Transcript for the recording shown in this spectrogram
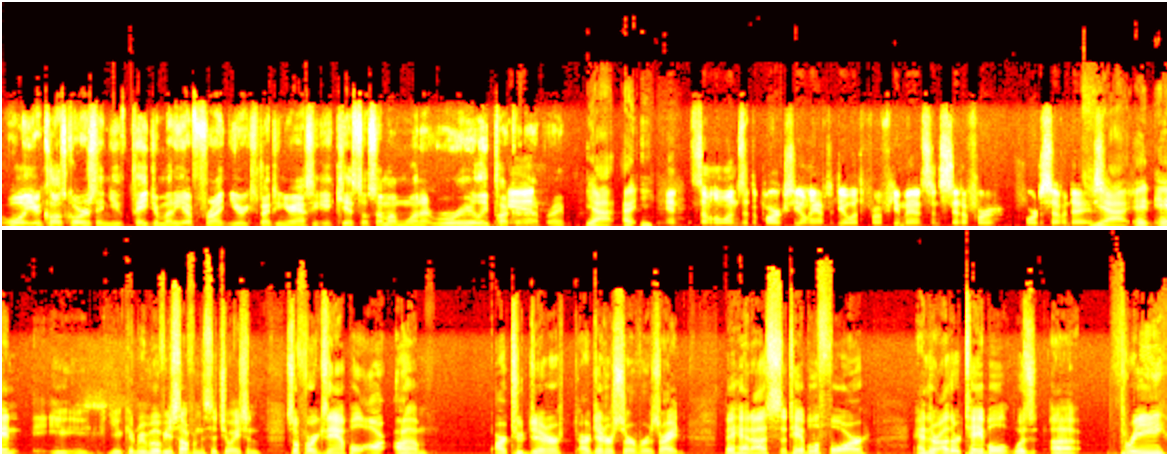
Well, you're in close quarters and you've paid your money up front. You're expecting your ass to get kissed, so some of them want it really puckered Yeah. up, right? Yeah, I, And some of the ones at the parks you only have to deal with for a few minutes instead of for four to seven days. yeah, and and you, you- you can remove yourself from the situation. So, for example, our um, our two dinner our dinner servers, right? They had us a table of four, and their other table was uh, three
